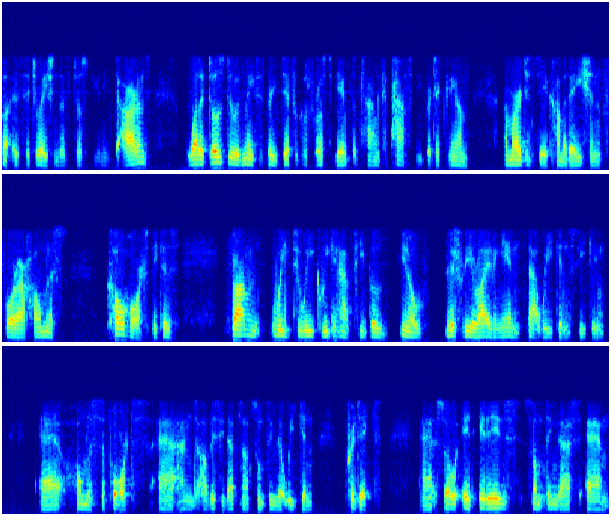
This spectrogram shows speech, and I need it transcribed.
a situation that's just unique to Ireland. What it does do, it makes it very difficult for us to be able to plan capacity, particularly on emergency accommodation for our homeless cohort, because from week to week we can have people, you know, literally arriving in that week and seeking uh, homeless supports, uh, and obviously that's not something that we can predict. Uh, so it, it is something that um,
